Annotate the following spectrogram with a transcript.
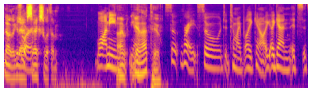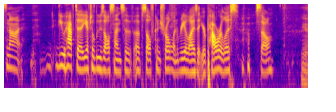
No, they could have Sure. Have sex with them. Well I mean Um, you yeah, know. that too. So right, so to, to my like you know again, it's it's not you have to you have to lose all sense of, of self control and realize that you're powerless. so Yeah.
